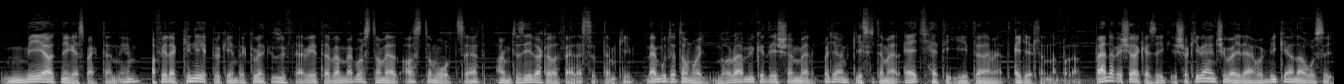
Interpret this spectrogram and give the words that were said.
miért még ezt megtenném? A féle kilépőként a következő felvételben megosztom veled azt a módszert, amit az évek alatt fejlesztettem ki. Megmutatom, hogy normál működésemben hogyan készítem el egy heti ételemet egyetlen nap alatt. Pár nap is elkezdik, és ha kíváncsi vagy rá, hogy mi kell ahhoz, hogy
